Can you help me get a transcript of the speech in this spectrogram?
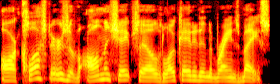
are clusters of almond shaped cells located in the brain's base.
